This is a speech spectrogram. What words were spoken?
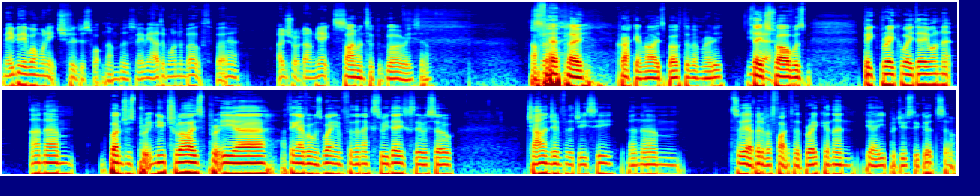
Maybe they won one each. Should have just swapped numbers. Maybe Adam won them both. But yeah. I just wrote down Yates. Simon took the glory, so. Oh, So- fair play. Cracking rides, both of them, really. Stage Yeah. 12 was big breakaway day, wasn't it? And um, Bunch was pretty neutralised. Pretty, uh, I think everyone was waiting for the next three days 'cause they were so challenging for the GC. And Mhm. um, so, yeah, a bit of a fight for the break. And then, yeah, he produced it good. So,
